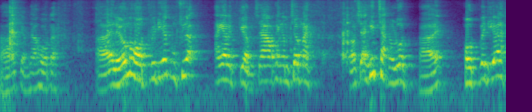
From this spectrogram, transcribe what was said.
đấy, kiểm tra hột này. Đấy, nếu mà hột với đĩa cũng chuyện anh em kiểm tra thanh âm châm này. Nó sẽ hít chặt vào luôn. Đấy hột với đĩa này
